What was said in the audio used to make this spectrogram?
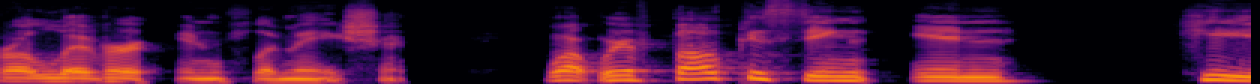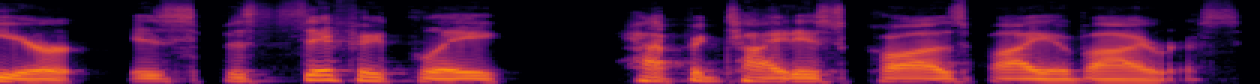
for liver inflammation. What we're focusing in here is specifically hepatitis caused by a virus.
